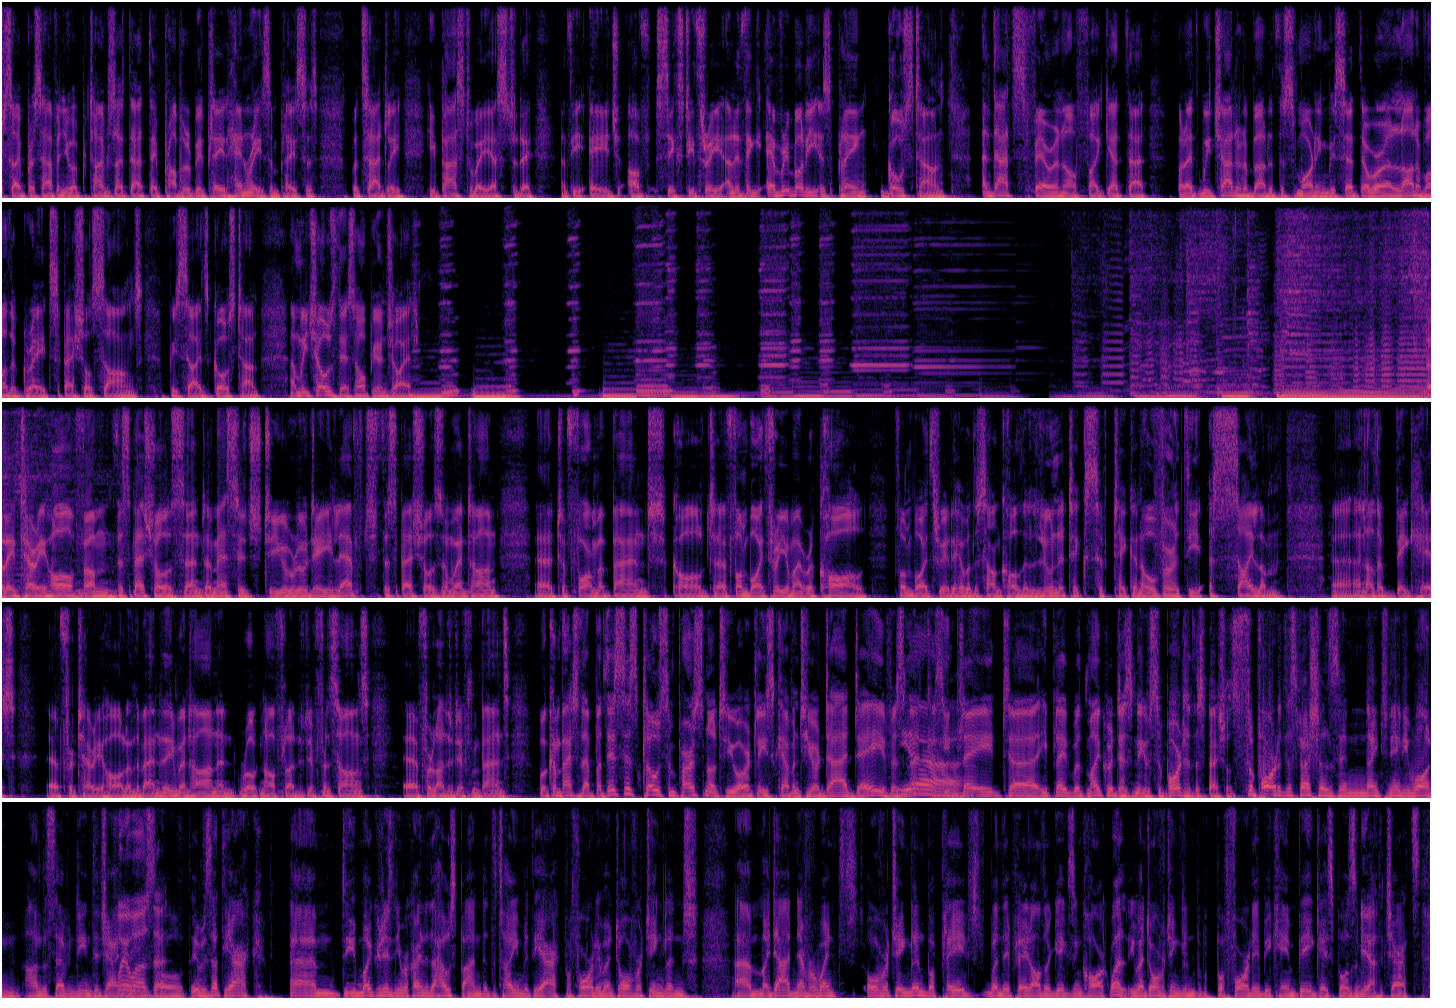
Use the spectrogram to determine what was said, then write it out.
Cypress Avenue at times like that. They probably played Henry's in places. But sadly, he passed away yesterday at the age of 63. And I think everybody is playing Ghost Town. And that's fair enough. I get that. But we chatted about it this morning. We said there were a lot of other great special songs besides Ghost Town. And we chose this. Hope you enjoy it. Late Terry Hall from The Specials and a message to you, Rudy, left The Specials and went on uh, to form a band called uh, Fun Boy 3. You might recall Fun Boy 3 to hear with a song called The Lunatics Have Taken Over the Asylum. Uh, another big hit uh, for Terry Hall and the band. And then he went on and wrote an awful lot of different songs uh, for a lot of different bands. We'll come back to that. But this is close and personal to you, or at least, Kevin, to your dad, Dave, isn't it? Because he played, uh, he played with Micro Disney, who supported The Specials. supported the specials in 1981 on the 17th of January. Where was that? It was at the Arc. Um, the Micro Disney were kind of the house band at the time at the Arc before they went over to England. Um, my dad never went over to England, but played when they played all their gigs in Cork. Well, he went over to England b- before they became big, I suppose, and made Yeah. the charts.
